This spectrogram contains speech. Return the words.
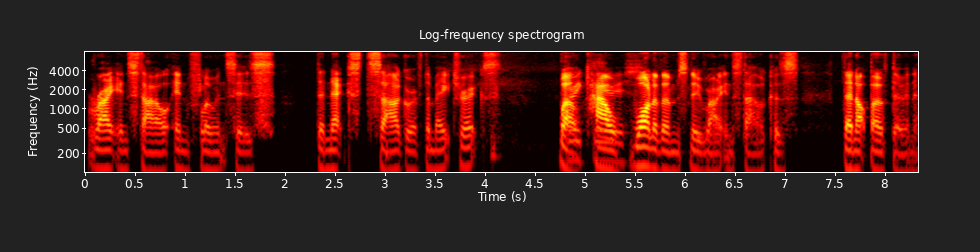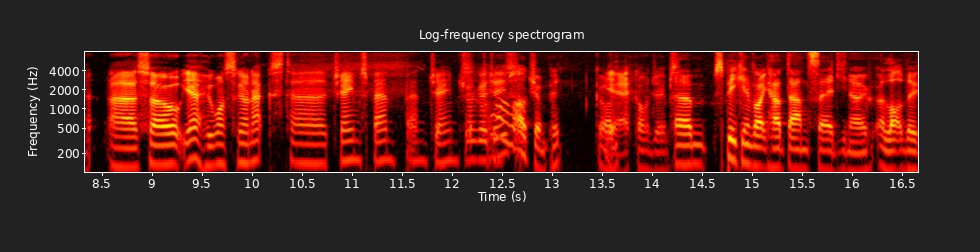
writing style influences the next saga of the Matrix. Well, how one of them's new writing style because they're not both doing it. Uh, so yeah, who wants to go next? Uh, James, Ben, Ben, James. Do you wanna go, Well, James? I'll jump in. Go on. Yeah, go on, James. Um, speaking of like how Dan said, you know, a lot of the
